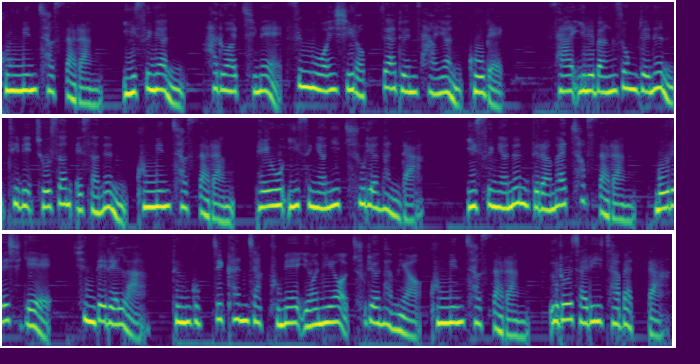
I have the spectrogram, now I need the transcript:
국민 첫사랑 이승연 하루아침에 승무원 실업자 된 사연 고백 4일 방송되는 TV조선에서는 국민 첫사랑 배우 이승연이 출연한다. 이승연은 드라마 첫사랑, 모래시계, 신데렐라 등 굵직한 작품에 연이어 출연하며 국민 첫사랑으로 자리 잡았다.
